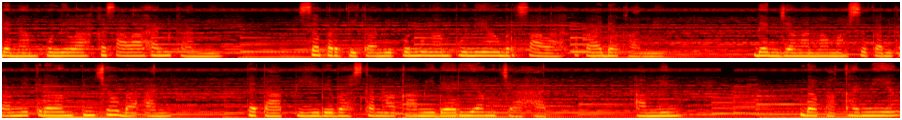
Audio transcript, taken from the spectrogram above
dan ampunilah kesalahan kami, seperti kami pun mengampuni yang bersalah kepada kami. Dan janganlah masukkan kami ke dalam pencobaan, tetapi bebaskanlah kami dari yang jahat. Amin. Bapa kami yang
